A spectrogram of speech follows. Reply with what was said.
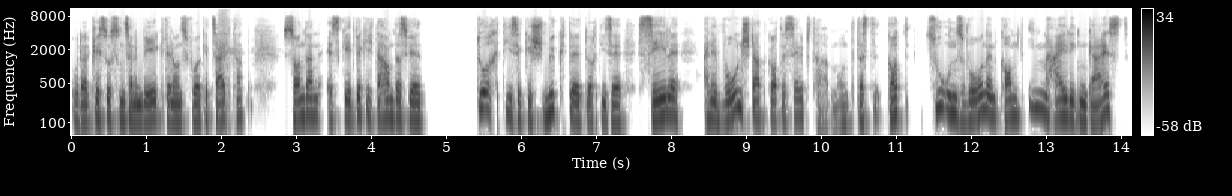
oder Christus und seinem Weg, den er uns vorgezeigt hat, sondern es geht wirklich darum, dass wir durch diese geschmückte, durch diese Seele eine Wohnstatt Gottes selbst haben und dass Gott zu uns wohnen kommt im Heiligen Geist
